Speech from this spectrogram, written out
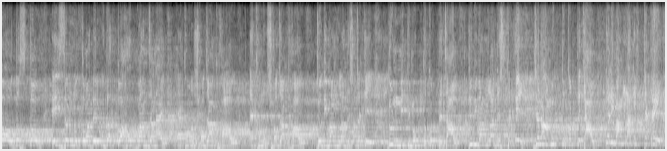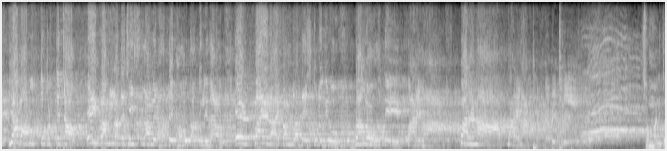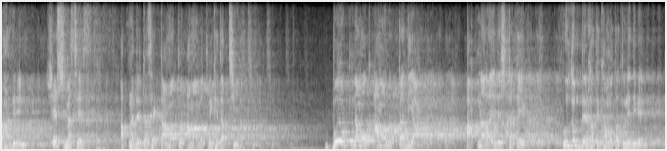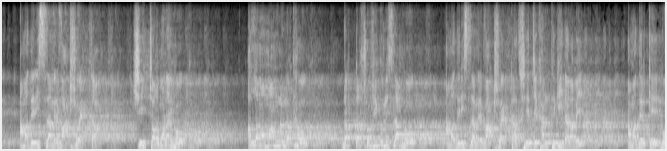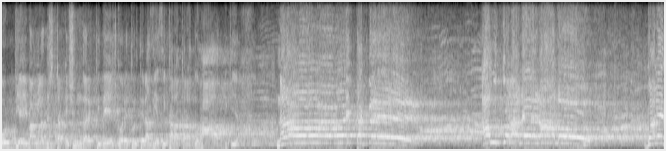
ও দোস্ত এই জন্য তোমাদের উদাত্ত আহ্বান জানাই, এখনও সজাগ হও, এখনও সজাগ হও। যদি বাংলাদেশটাকে দুর্নীতি মুক্ত করতে চাও, যদি বাংলাদেশটাকে জেনা মুক্ত করতে চাও, যদি বাংলাদেশটাকে মুক্ত করতে চাও, এই বাংলাদেশে ইসলামের হাতে ক্ষমতা তুলে দাও। এর বাইরায় বাংলাদেশ কোনোদিনও ভালো হতে পারে না পারে না পারে না, ঠিক না বেঠে। সম্মানিত হাজিরিন, শেষ মেসেজ আপনাদের কাছে একটা আমানত আমানত রেখে যাচ্ছি। ভোট নামক আমানতটা দিয়া আপনারা এই দেশটাকে হুজুরদের হাতে ক্ষমতা তুলে দিবেন। আমাদের ইসলামের বাক্স একটা, সেই চরমনায় হোক আল্লামা মামুনুল্লাহ হোক ডক্টর শফিকুল ইসলাম হোক, আমাদের ইসলামের বাক্স একটা, সে যেখান থেকেই দাঁড়াবে, আমাদেরকে ভোট দিয়ে এই বাংলাদেশটাকে সুন্দর একটি দেশ গড়ে তুলতে রাজি আছি, কারা কারা দুহাত নারায়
